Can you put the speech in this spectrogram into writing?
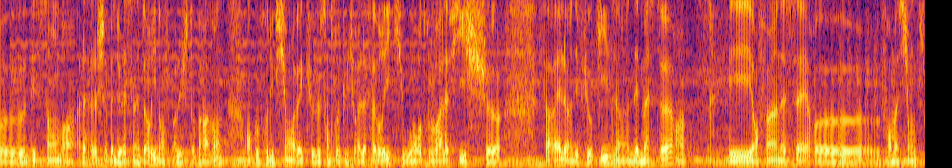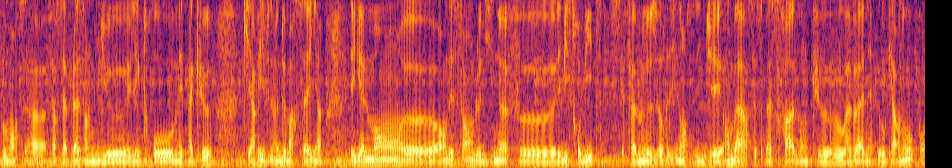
euh, décembre à la, chapelle de la Sénatorie, dont je parlais juste auparavant, en coproduction avec le Centre culturel La Fabrique, où on retrouvera l'affiche euh, Farel des Fluo Kids, Deb Master, et enfin, Nasser, euh, formation qui commence à faire sa place dans le milieu électro, mais pas que, qui arrive de Marseille. Également, euh, en décembre, le 19, euh, les Beats, ces fameuses résidences de DJ en bar. Ça se passera donc au Havane et au Carnot, pour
